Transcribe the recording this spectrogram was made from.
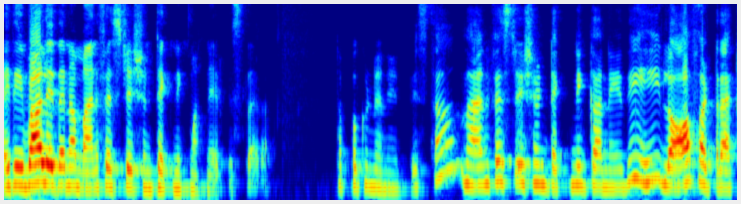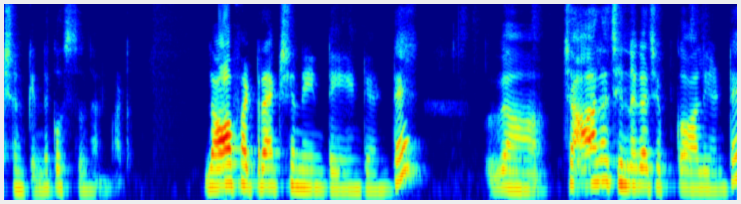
అయితే ఇవాళ ఏదైనా మేనిఫెస్టేషన్ టెక్నిక్ మాకు నేర్పిస్తారా? తప్పకుండా నేర్పిస్తా. మేనిఫెస్టేషన్ టెక్నిక్ అనేది లా ఆఫ్ అట్రాక్షన్ కిందకు వస్తుంది అనమాట లా ఆఫ్ అట్రాక్షన్ ఏంటి ఏంటి అంటే చాలా చిన్నగా చెప్పుకోవాలి అంటే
